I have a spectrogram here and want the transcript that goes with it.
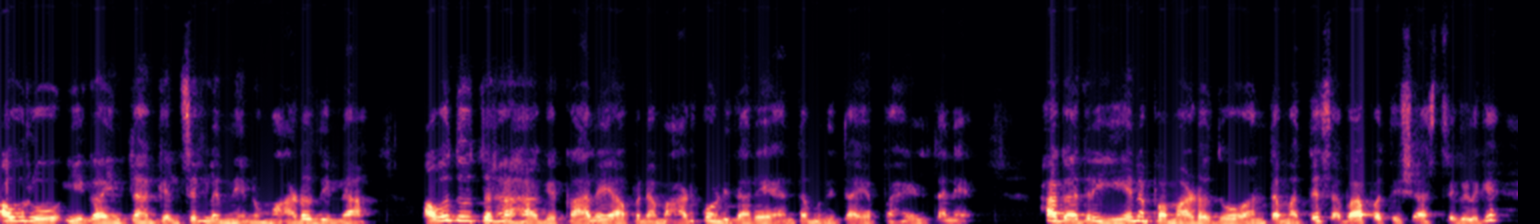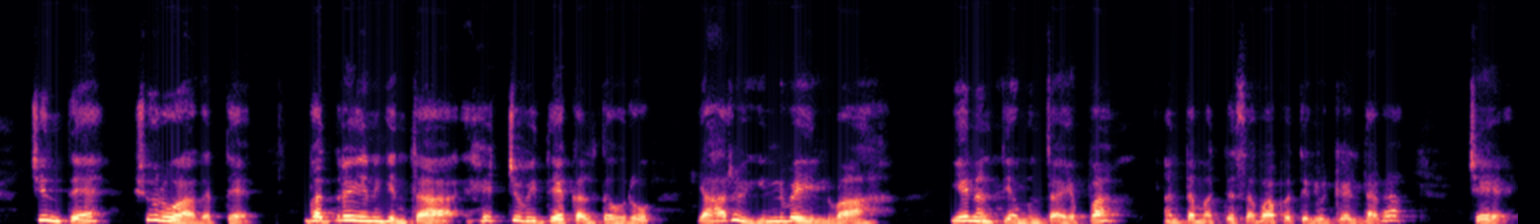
ಅವರು ಈಗ ಇಂತಹ ಕೆಲಸಗಳನ್ನೇನು ಮಾಡೋದಿಲ್ಲ. ಅವಧೂತರ ಹಾಗೆ ಕಾಲಯಾಪನ ಮಾಡ್ಕೊಂಡಿದ್ದಾರೆ ಅಂತ ಮುನಿತಾಯಪ್ಪ ಹೇಳ್ತಾನೆ. ಹಾಗಾದರೆ ಏನಪ್ಪ ಮಾಡೋದು ಅಂತ ಮತ್ತೆ ಸಭಾಪತಿ ಶಾಸ್ತ್ರಿಗಳಿಗೆ ಚಿಂತೆ ಶುರು ಆಗತ್ತೆ ಭದ್ರಯ್ಯನಿಗಿಂತ ಹೆಚ್ಚು ವಿದ್ಯೆ ಕಲಿತವರು ಯಾರು ಇಲ್ವೇ ಇಲ್ವಾ? ಏನಂತೀಯ ಮುಂತಾಯಪ್ಪ ಅಂತ ಮತ್ತೆ ಸಭಾಪತಿಗಳು ಕೇಳಿದಾಗ, ಛೇ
